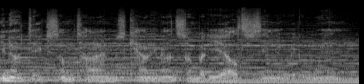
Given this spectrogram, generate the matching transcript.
You know, Dick, sometimes counting on somebody else is the only way to win.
